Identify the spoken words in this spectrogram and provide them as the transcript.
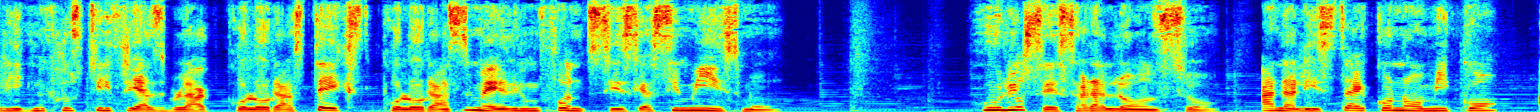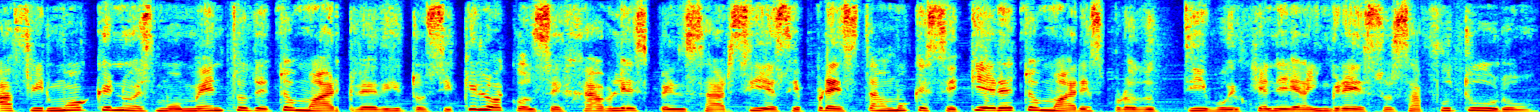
Injusticias Black Color Aztecs Coloras Medium Fonts dice asimismo. Julio César Alonso, analista económico, afirmó que no es momento de tomar créditos y que lo aconsejable es pensar si ese préstamo que se quiere tomar es productivo y genera ingresos a futuro.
